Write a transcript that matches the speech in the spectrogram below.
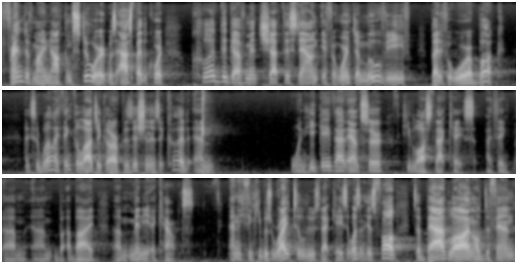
a friend of mine, Malcolm Stewart, was asked by the court could the government shut this down if it weren't a movie, but if it were a book? And he said, Well, I think the logic of our position is it could. And when he gave that answer, he lost that case, I think, um, um, by um, many accounts. And I think he was right to lose that case. It wasn't his fault. It's a bad law, and I'll defend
